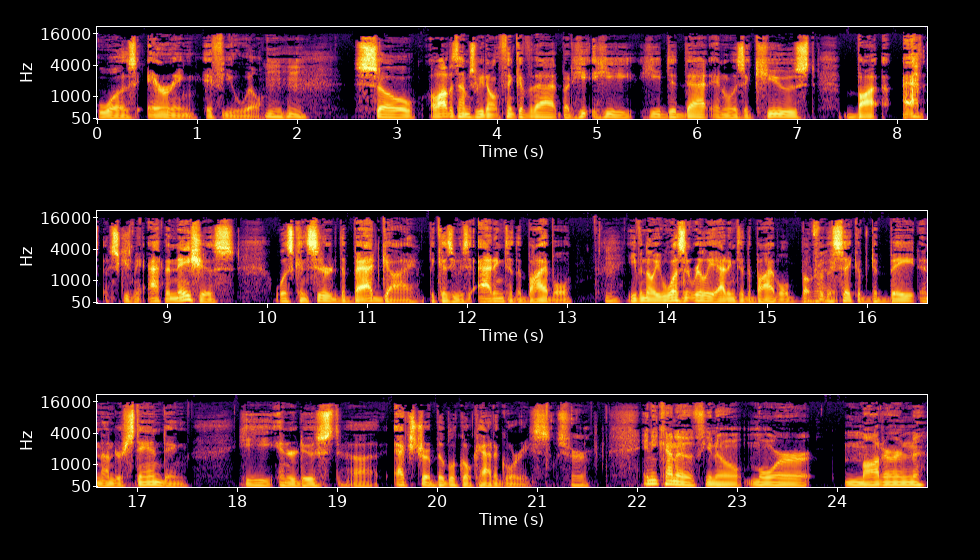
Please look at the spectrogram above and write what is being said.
was erring, if you will. So a lot of times we don't think of that, but he he he did that and was accused by Ath- excuse me Athanasius was considered the bad guy because he was adding to the Bible, even though he wasn't really adding to the Bible. But for the sake of debate and understanding, he introduced uh, extra biblical categories. Sure. Any kind of, you know, more modern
